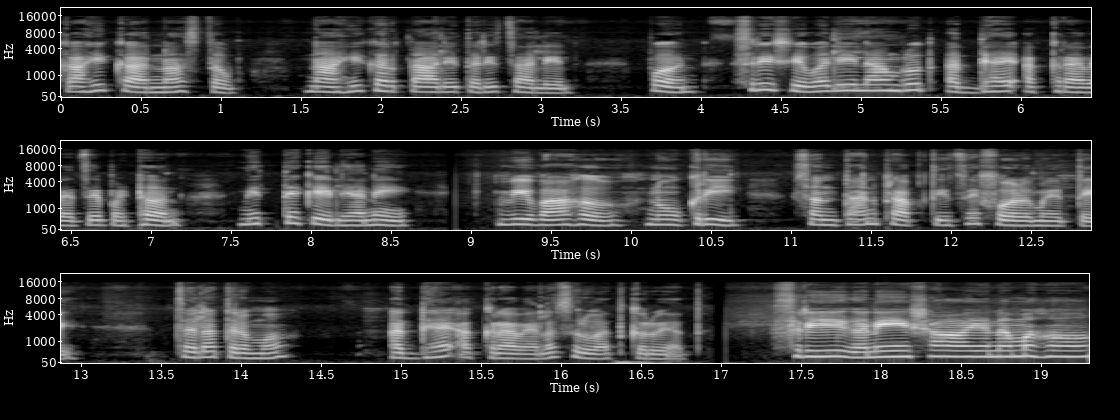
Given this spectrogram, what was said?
काही कारणास्तव नाही करता आले तरी चालेल. पण श्री शिवलीलामृत अध्याय अकराव्याचे पठण नित्य केल्याने विवाह नोकरी संतान प्राप्तीचे फळ मिळते. चला तर मग अध्याय अकराव्याला सुरुवात करूयात. श्री गणेशाय नमः.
